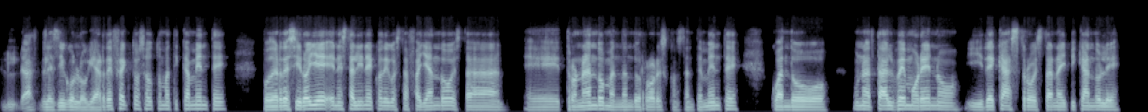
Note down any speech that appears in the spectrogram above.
les digo, loguear defectos automáticamente, poder decir, oye, en esta línea de código está fallando, está eh, tronando, mandando errores constantemente. Cuando una tal B Moreno y D Castro están ahí picándole,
